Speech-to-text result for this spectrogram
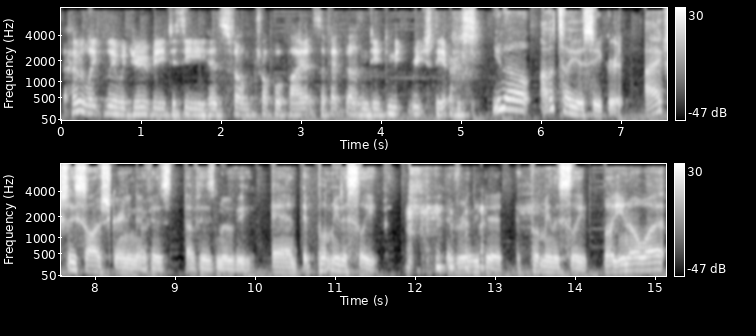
how likely would you be to see his film Tropo Pirates if it does indeed reach theaters? You know, I'll tell you a secret. I actually saw a screening of his of his movie, and it put me to sleep. it really did. It put me to sleep. But you know what?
